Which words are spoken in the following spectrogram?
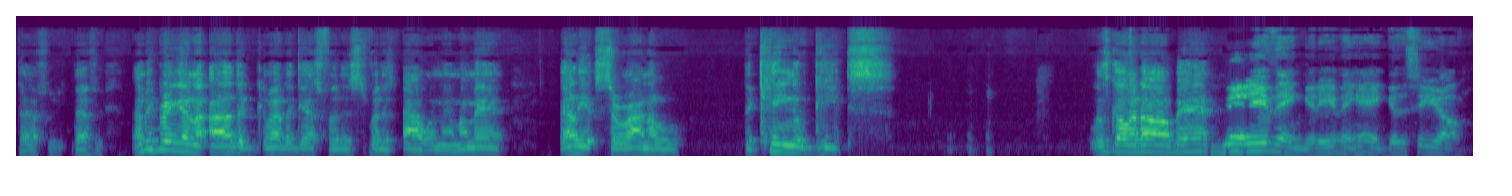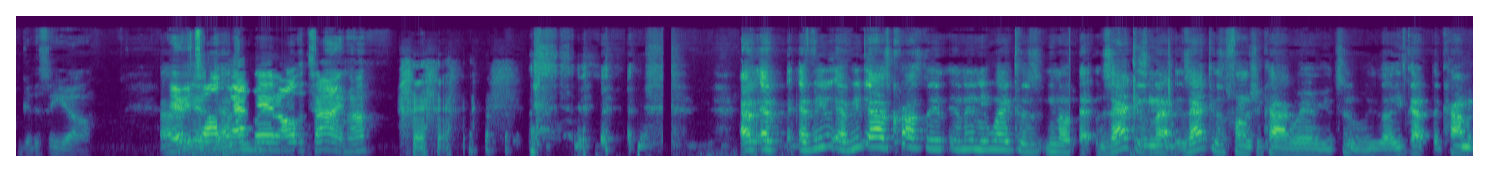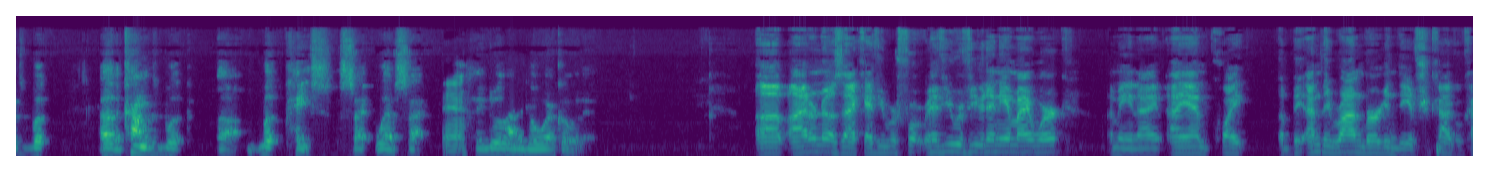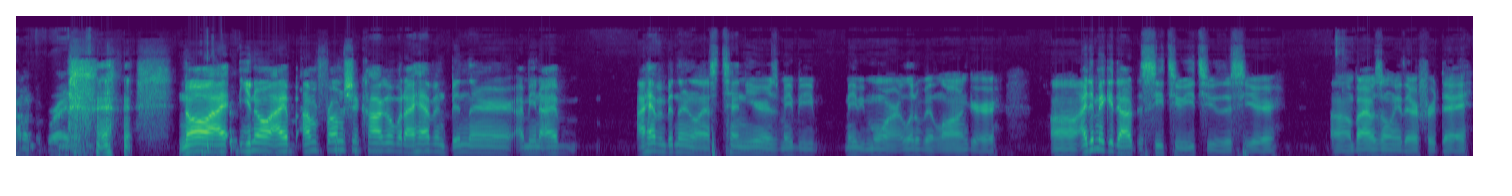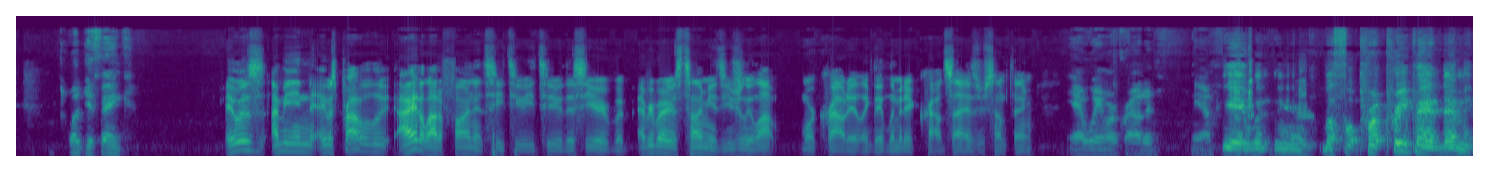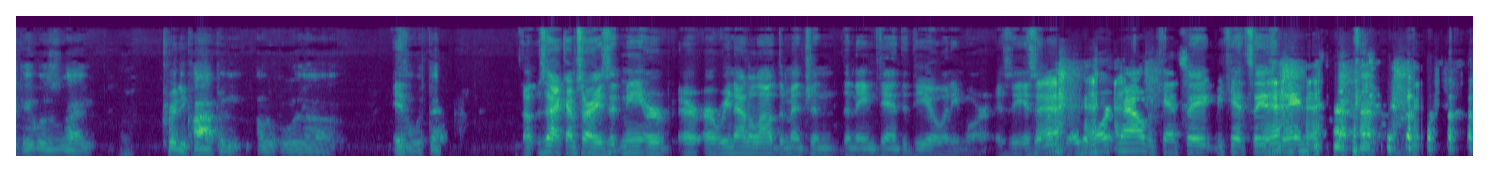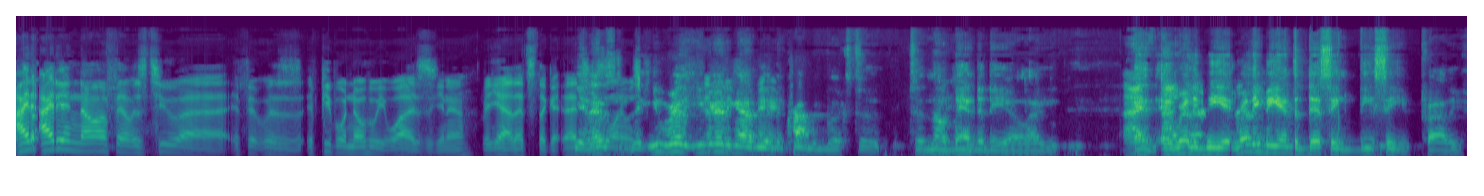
Definitely, definitely. Let me bring in another another guest for this for this hour, man. My man Elliot Serrano, the king of geeks. What's going on, man? Good evening. Good evening. Hey, good to see y'all. Good to see y'all. Oh, it's yeah, all definitely. Batman all the time, huh? Have, you have you guys crossed it in any way? Because you know Zack is not Zack is from Chicago area too. He's, uh, he's got the comics book, uh, the comics book uh, bookcase site, website. yeah. They do a lot of good work over there. Uh, I don't know, Zack. Have you refor- have you reviewed any of my work? I mean, I I am quite a bit. I'm the Ron Burgundy of Chicago comic book writing. no, I you know I I'm from Chicago, but I haven't been there. I mean I've I haven't been there in the last ten years, maybe maybe more, a little bit longer. Uh, I did make it out to C2E2 this year, uh, but I was only there for a day. What do you think? It was, I mean, it was probably I had a lot of fun at C2E2 this year, but everybody was telling me it's usually a lot more crowded, like they limited crowd size or something. Yeah, way more crowded. Yeah. Yeah, with, yeah. before pre pandemic, it was like pretty popping with uh, you It- know, with that. Uh, Zack, I'm sorry. Is it me, or, or are we not allowed to mention the name Dan DiDio anymore? Is he? Is it like Voldemort now? We can't say. We can't say his name. I, I didn't know if it was too uh if it was if people would know who he was, you know. But yeah, that's the guy- that's yeah, he's that's, the one who was you really you really got to be in the comic books to to know Dan DiDio, like I- and, and I- really be really be into dissing DC probably.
